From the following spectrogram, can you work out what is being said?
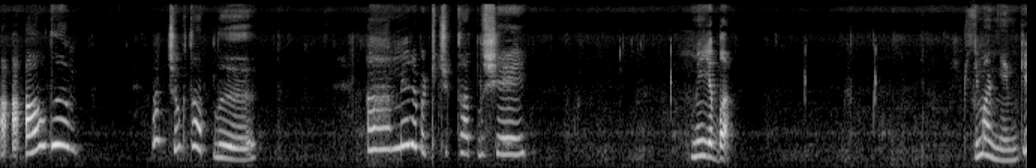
Aa, aldım. Bak çok tatlı. Aa, merhaba küçük tatlı şey. Merhaba. Bizim annem ki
